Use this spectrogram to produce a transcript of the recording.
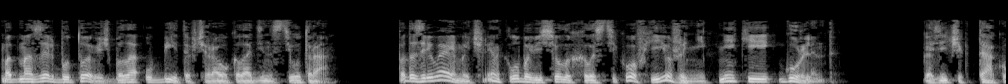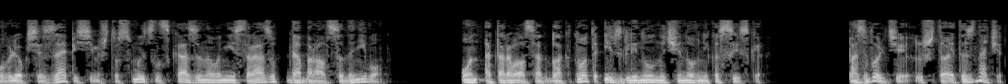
Мадемуазель Бутович была убита вчера около одиннадцати утра. Подозреваемый член клуба веселых холостяков, ее жених, некий Гурленд. Газетчик так увлекся записями, что смысл сказанного не сразу добрался до него. Он оторвался от блокнота и взглянул на чиновника сыска. «Позвольте, что это значит?»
